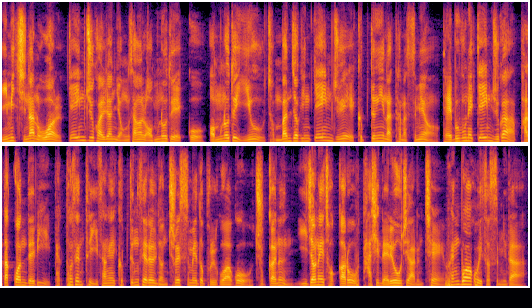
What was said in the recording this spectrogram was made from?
이미 지난 5월 게임주 관련 영상을 업로드했고 업로드 이후 전반적인 게임주의 급등이 나타났으며 대부분의 게임주가 바닥권 대비 100% 이상의 급등세를 연출했음에도 불구하고 주가는 이전의 저가로 다시 내려오지 않은 채 횡보하고 있었습니다.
